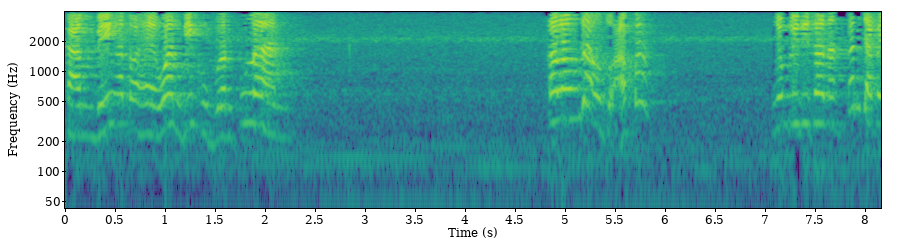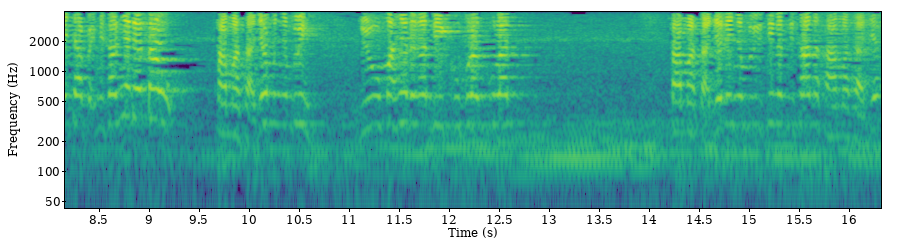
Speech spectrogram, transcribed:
kambing atau hewan di kuburan fulan. Kalau enggak untuk apa? Nyembelih di sana kan capek-capek. Misalnya dia tahu sama saja menyembelih di rumahnya dengan di kuburan fulan. Sama saja dia nyembelih di sini di sana sama saja.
